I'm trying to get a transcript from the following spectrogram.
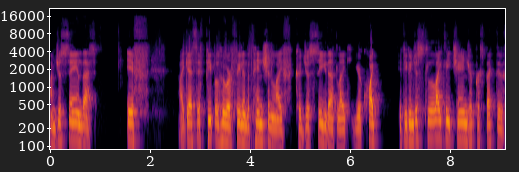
i'm just saying that if i guess if people who are feeling the pinch in life could just see that like you're quite if you can just slightly change your perspective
